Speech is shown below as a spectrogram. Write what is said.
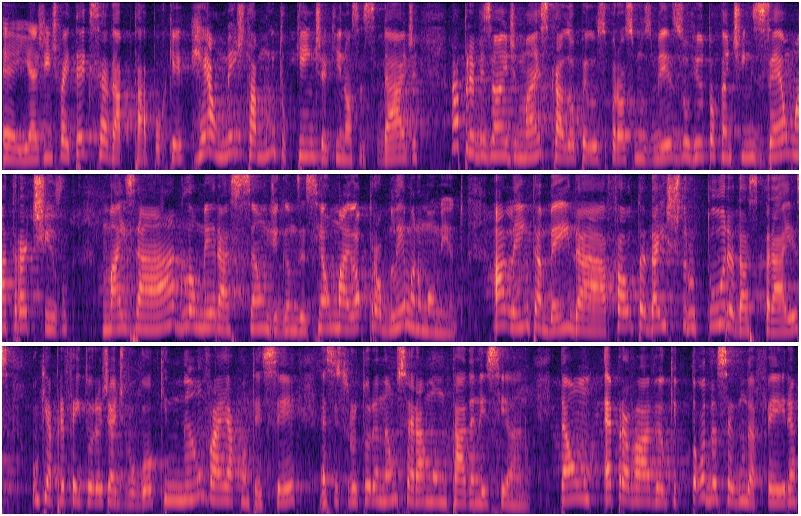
É, e a gente vai ter que se adaptar, porque realmente está muito quente aqui em nossa cidade. A previsão é de mais calor pelos próximos meses. O Rio Tocantins é um atrativo, mas a aglomeração, digamos assim, é o maior problema no momento. Além também da falta da estrutura das praias, o que a prefeitura já divulgou que não vai acontecer. Essa estrutura não será montada nesse ano. Então, é provável que toda segunda-feira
